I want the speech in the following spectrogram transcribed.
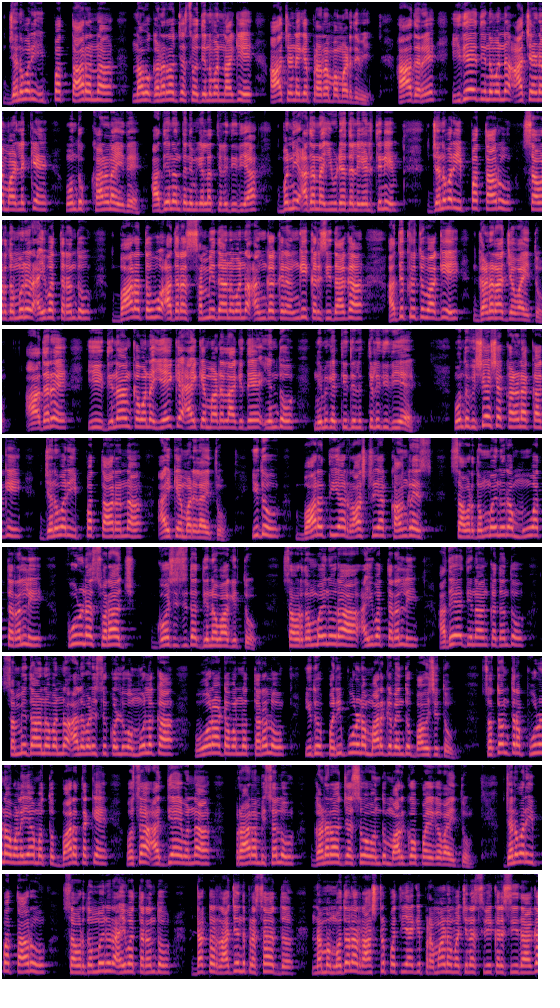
ಜನವರಿ ಇಪ್ಪತ್ತಾರನ್ನು ನಾವು ಗಣರಾಜ್ಯೋತ್ಸವ ದಿನವನ್ನಾಗಿ ಆಚರಣೆಗೆ ಪ್ರಾರಂಭ ಮಾಡಿದ್ವಿ. ಆದರೆ ಇದೇ ದಿನವನ್ನು ಆಚರಣೆ ಮಾಡಲಿಕ್ಕೆ ಒಂದು ಕಾರಣ ಇದೆ. ಅದೇನಂತ ನಿಮಗೆಲ್ಲ ತಿಳಿದಿದೆಯಾ? ಬನ್ನಿ ಅದನ್ನು ಈ ವಿಡಿಯೋದಲ್ಲಿ ಹೇಳ್ತೀನಿ. ಜನವರಿ ಇಪ್ಪತ್ತಾರು ಸಾವಿರದ ಒಂಬೈನೂರ ಐವತ್ತರಂದು ಭಾರತವು ಅದರ ಸಂವಿಧಾನವನ್ನು ಅಂಗ ಅಂಗೀಕರಿಸಿದಾಗ ಅಧಿಕೃತವಾಗಿ ಗಣರಾಜ್ಯವಾಯಿತು. ಆದರೆ ಈ ದಿನಾಂಕವನ್ನು ಏಕೆ ಆಯ್ಕೆ ಮಾಡಲಾಗಿದೆ ಎಂದು ನಿಮಗೆ ತಿಳಿ ತಿಳಿದಿದೆಯೇ? ಒಂದು ವಿಶೇಷ ಕಾರಣಕ್ಕಾಗಿ ಜನವರಿ ಇಪ್ಪತ್ತಾರನ್ನು ಆಯ್ಕೆ ಮಾಡಲಾಯಿತು. ಇದು ಭಾರತೀಯ ರಾಷ್ಟ್ರೀಯ ಕಾಂಗ್ರೆಸ್ ಸಾವಿರದ ಒಂಬೈನೂರ ಮೂವತ್ತರಲ್ಲಿ ಪೂರ್ಣ ಸ್ವರಾಜ್ ಘೋಷಿಸಿದ ದಿನವಾಗಿತ್ತು. ಸಾವಿರದ ಒಂಬೈನೂರ ಐವತ್ತರಲ್ಲಿ ಅದೇ ದಿನಾಂಕದಂದು ಸಂವಿಧಾನವನ್ನು ಅಳವಡಿಸಿಕೊಳ್ಳುವ ಮೂಲಕ ಹೋರಾಟವನ್ನು ತರಲು ಇದು ಪರಿಪೂರ್ಣ ಮಾರ್ಗವೆಂದು ಭಾವಿಸಿತು. ಸ್ವತಂತ್ರ ಪೂರ್ಣ ವಲಯ ಮತ್ತು ಭಾರತಕ್ಕೆ ಹೊಸ ಅಧ್ಯಾಯವನ್ನು ಪ್ರಾರಂಭಿಸಲು ಗಣರಾಜ್ಯೋತ್ಸವ ಒಂದು ಮಾರ್ಗೋಪಯೋಗವಾಯಿತು. ಜನವರಿ ಇಪ್ಪತ್ತಾರು, ಸಾವಿರದ ಒಂಬೈನೂರ ಐವತ್ತರಂದು ಡಾಕ್ಟರ್ ರಾಜೇಂದ್ರ ಪ್ರಸಾದ್ ನಮ್ಮ ಮೊದಲ ರಾಷ್ಟ್ರಪತಿಯಾಗಿ ಪ್ರಮಾಣ ವಚನ ಸ್ವೀಕರಿಸಿದಾಗ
